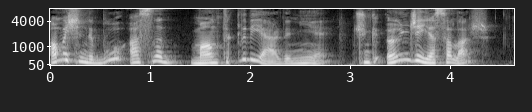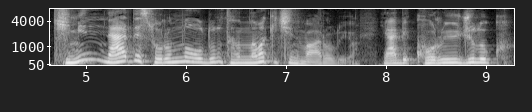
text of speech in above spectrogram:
Ama şimdi bu aslında mantıklı bir yerde. Niye? Çünkü önce yasalar kimin nerede sorumlu olduğunu tanımlamak için var oluyor. Yani bir koruyuculuk,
